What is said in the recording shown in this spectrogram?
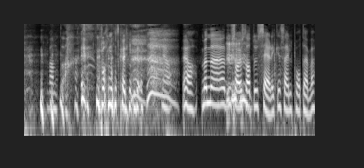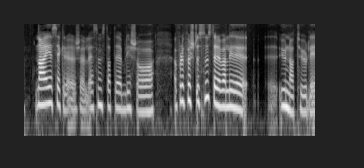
venter. på at noen skal ringe. Ja. Ja. Men uh, du sa jo sånn at du ser det ikke selv på TV. Nei, jeg ser ikke det sjøl. Jeg syns at det blir så For det første syns jeg det er veldig eh, unaturlig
